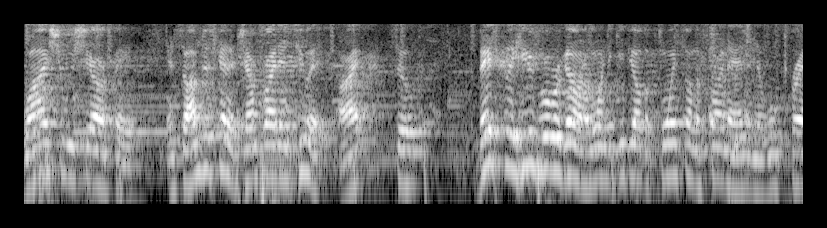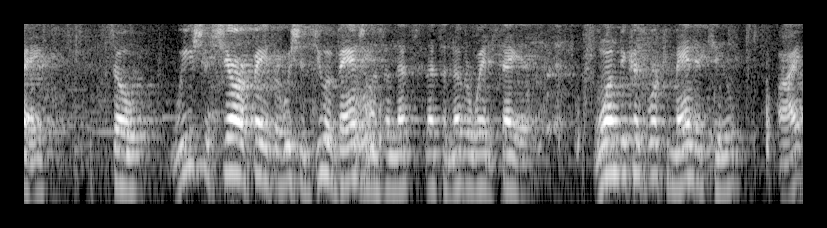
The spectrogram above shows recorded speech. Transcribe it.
Why should we share our faith? And so I'm just going to jump right into it, all right? So basically, here's where we're going. I wanted to give you all the points on the front end, and then we'll pray. So we should share our faith, or we should do evangelism. That's that's another way to say it. One, because we're commanded to, all right?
